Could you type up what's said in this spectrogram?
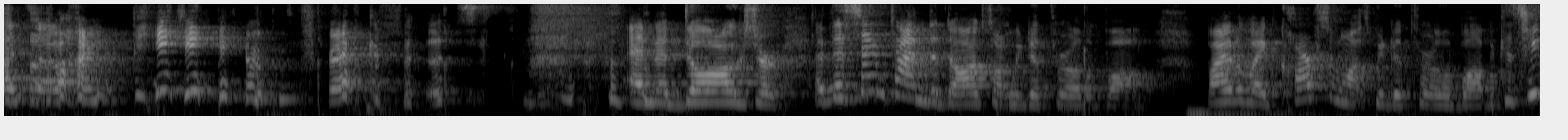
and so I'm feeding him breakfast. And the dogs are, at the same time, the dogs want me to throw the ball. By the way, Carson wants me to throw the ball because he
